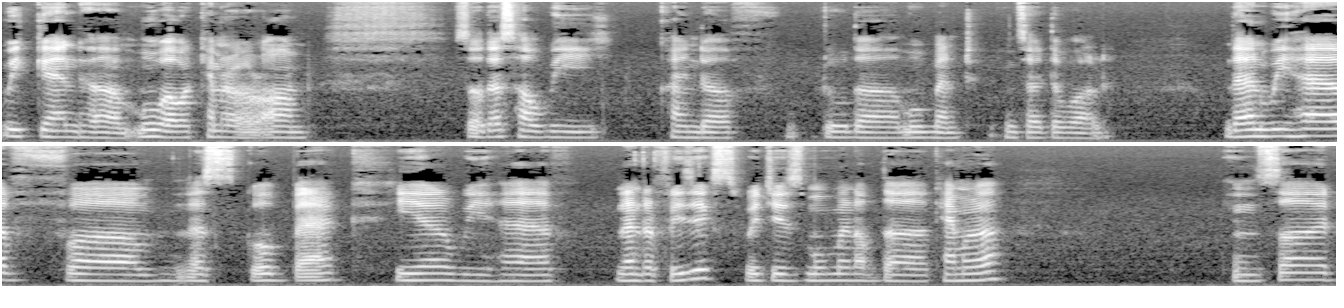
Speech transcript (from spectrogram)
we can uh, move our camera around. So that's how we kind of do the movement inside the world. Then we have um, let's go back here. We have render physics which is movement of the camera. Inside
